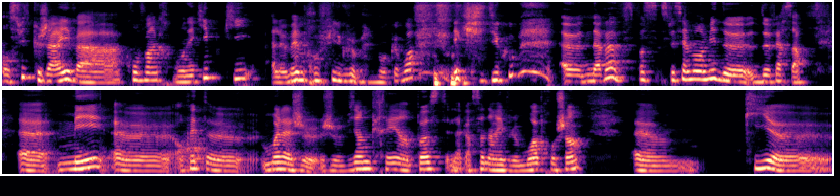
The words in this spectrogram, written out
ensuite que j'arrive à convaincre mon équipe qui a le même profil globalement que moi et qui du coup euh, n'a pas spécialement envie de, de faire ça. Euh, mais euh, en fait, moi là, je, je, viens de créer un poste. La personne arrive le mois prochain qui euh,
